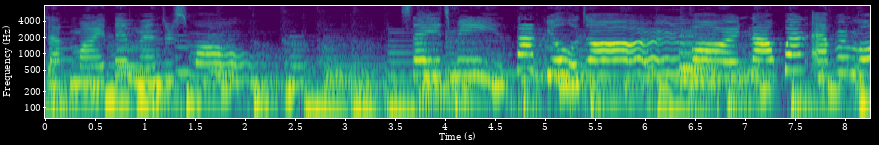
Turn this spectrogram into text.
that my demands are small. Say it's me that you adore for now and evermore.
